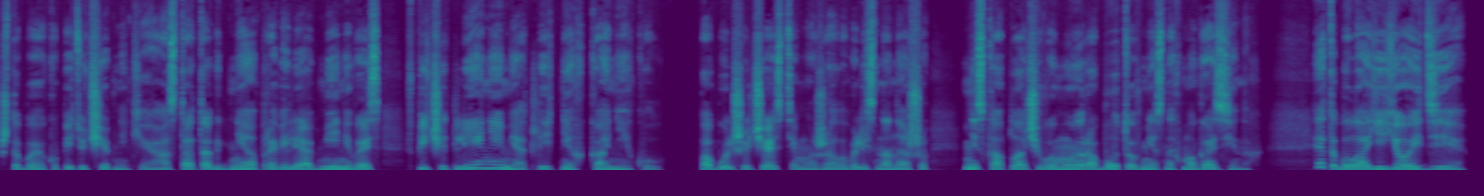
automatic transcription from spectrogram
чтобы купить учебники, а остаток дня провели, обмениваясь впечатлениями от летних каникул. По большей части мы жаловались на нашу низкооплачиваемую работу в местных магазинах. Это была ее идея,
